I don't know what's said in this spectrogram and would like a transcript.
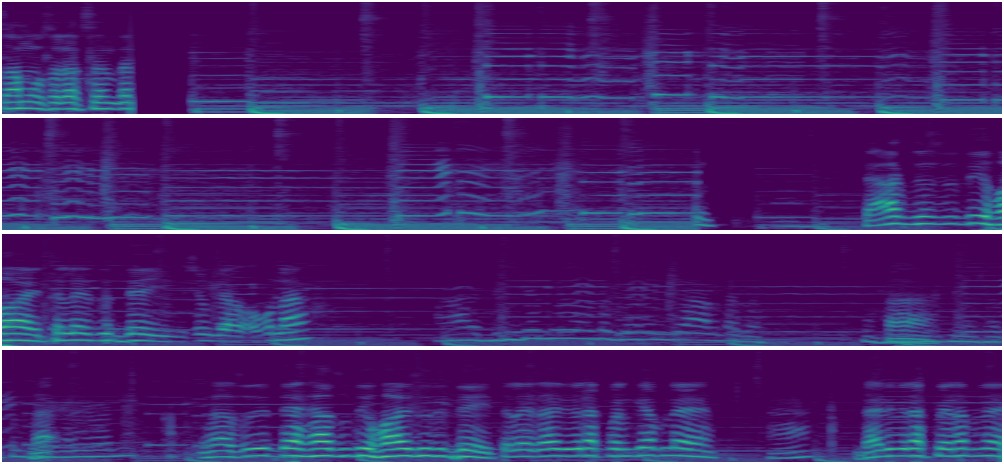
চামচ রাখছেন তা যদি হয় তাহলে যদি দেই সঙ্গে হব না। হ্যাঁ। না। যদি দেখা যদি হয় যদি দেই তাহলে ডায়েরি রাখবেন কি আপনি? হ্যাঁ। ডায়েরি রাখবেন আপনি?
